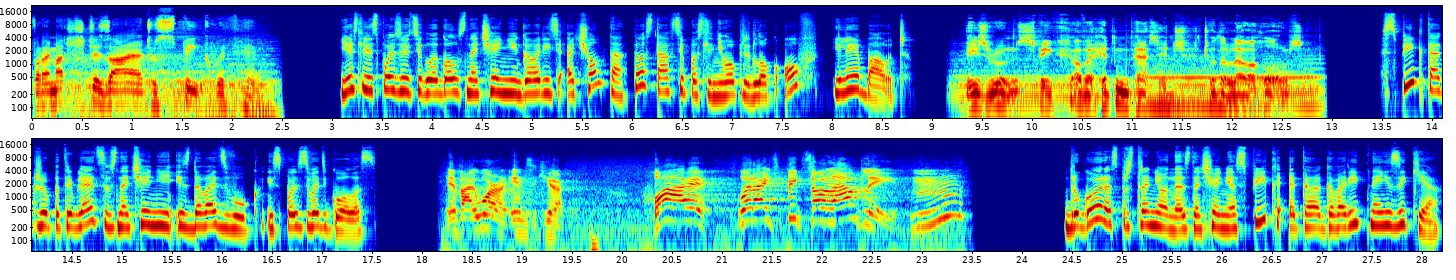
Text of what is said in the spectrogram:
For I much desire to speak with him. Если используете глагол в значении «говорить о чем-то», то ставьте после него предлог of или about. These rooms speak of a hidden passage to the lower halls. Speak также употребляется в значении издавать звук, использовать голос. If I were insecure, why would I speak so loudly? Hmm? Другое распространенное значение speak – это говорить на языке.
